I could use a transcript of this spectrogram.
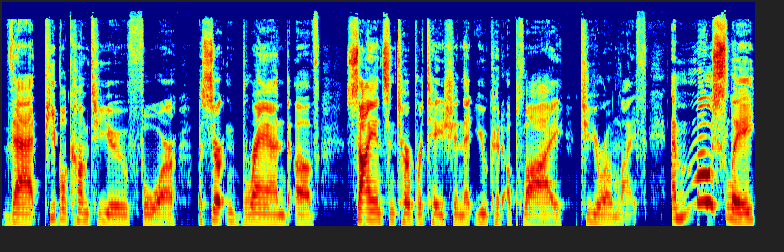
that people come to you for a certain brand of science interpretation that you could apply to your own life. And mostly,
